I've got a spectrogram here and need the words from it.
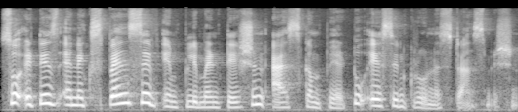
So, it is an expensive implementation as compared to asynchronous transmission.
